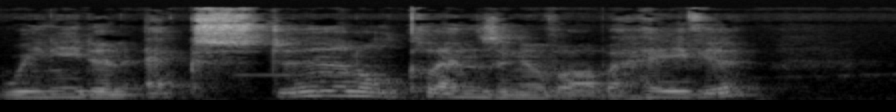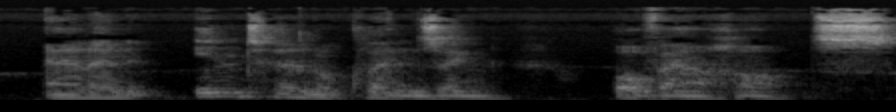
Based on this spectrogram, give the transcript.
We need an external cleansing of our behaviour and an internal cleansing of our hearts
